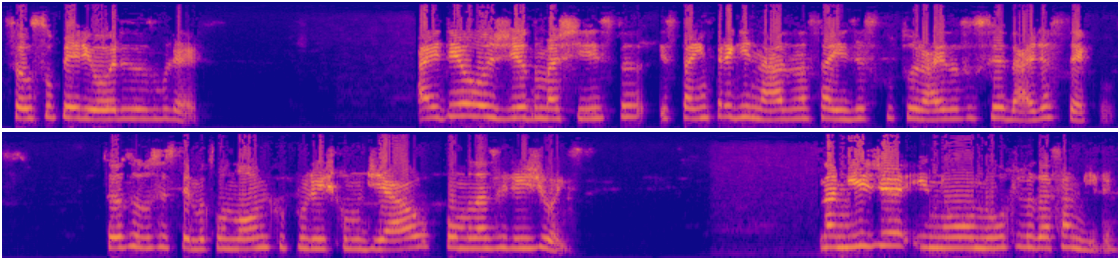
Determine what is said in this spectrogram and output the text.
são superiores às mulheres. A ideologia do machista está impregnada nas raízes culturais da sociedade há séculos, tanto no sistema econômico e político mundial como nas religiões, na mídia e no núcleo da família,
